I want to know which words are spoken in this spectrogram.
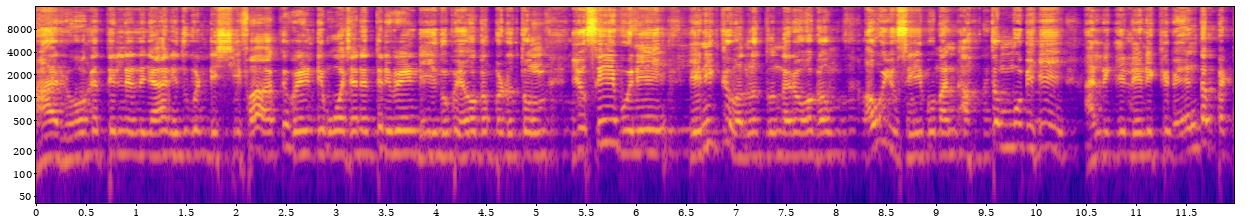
ആ രോഗത്തിൽ നിന്ന് ഞാൻ ഇതുകൊണ്ട് ഷിഫാക്ക് വേണ്ടി മോചനത്തിന് വേണ്ടി ഇത് ഉപയോഗപ്പെടുത്തും. യുസീബുനി. എനിക്ക് വന്നെത്തുന്ന രോഗം. ഔ യുസീബു മൻ അഹ്തമ്മു ബിഹി അല്ലെങ്കിൽ എനിക്ക് വേണ്ടപ്പെട്ട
